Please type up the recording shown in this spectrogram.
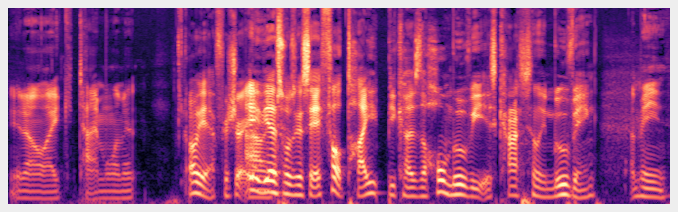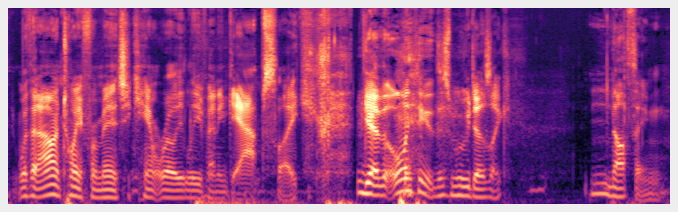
You know, like time limit. Oh yeah, for sure. Hour And yes, I was gonna say it felt tight because the whole movie is constantly moving. I mean, with an hour and 24 minutes, you can't really leave any gaps. Like, Yeah, the only thing that this movie does like nothing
